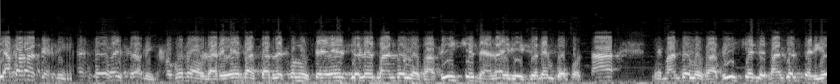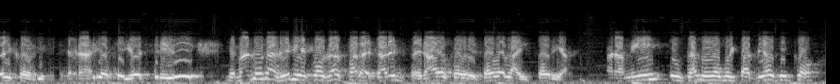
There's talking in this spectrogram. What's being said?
ya para terminar este micrófono hablaré más tarde con ustedes. Yo les mando los afiches, me dan la dirección en Bogotá, le mando los afiches, le mando el periódico literario que yo escribí, le mando una serie de cosas para estar enterados sobre todo la historia. Para mí, un saludo muy patriótico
